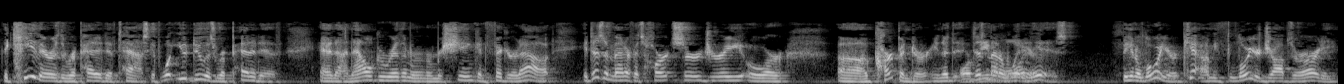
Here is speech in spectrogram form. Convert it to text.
the key there is the repetitive task. If what you do is repetitive and an algorithm or a machine can figure it out, it doesn't matter if it's heart surgery or uh, carpenter. You know, it Or doesn't matter what it is. Being a lawyer, yeah, I mean, lawyer jobs are already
